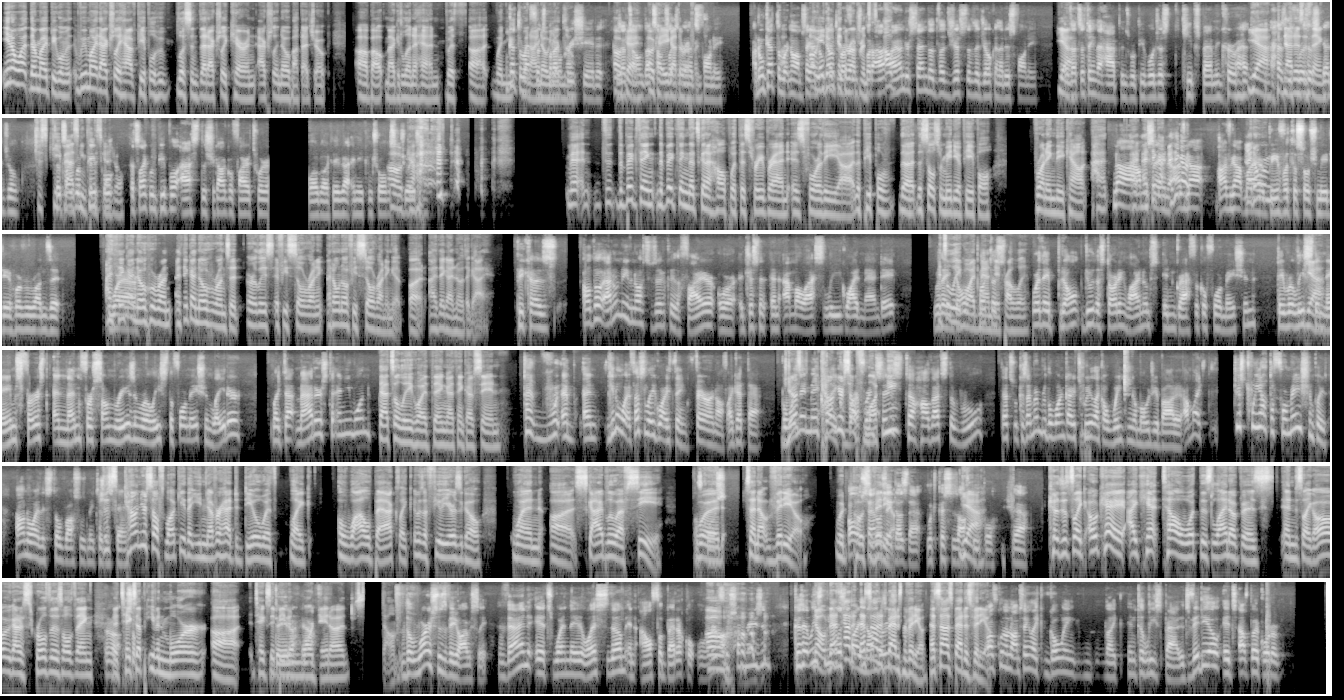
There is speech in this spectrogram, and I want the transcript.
You know what? There might be women. We might actually have people who listen that actually care and actually know about that joke uh, about Megan Linehan with uh when I you get the when I know but I you'll know. appreciate it. 'cause Okay, That sounds, that okay, you like got the something that's reference. funny. I don't get the re- no. I'm saying Oh, I you don't, don't get, the get the reference, but reference. I, I'll- I understand the, the gist of the joke and that is funny. Yeah, that's a thing that happens where people just keep spamming her. a- yeah, that is a thing. Schedule. Just keep It's like asking when for the people. schedule. It's like when people ask the Chicago Fire Twitter logo like they've got any control of the Oh situation. god. Man, the, the big thing, the big thing that's going to help with this rebrand is for the uh, the people, the the social media people running the account. I, No, I'm I saying I, I have got I've got minor beef with the social media whoever runs it. I think I know who run. I think I know who runs it, or at least if he's still running. I don't know if he's still running it, but I think I know the guy. because although I don't even know specifically the fire or just an, an MLS league wide mandate. Where it's they a don't league wide put the mandate, probably. Where they don't do the starting lineups in graphical formation. They release Yeah. the names first and then for some reason release the formation later. Like that matters to anyone? That's a league wide thing. I think I've seen. That and, and you know what? If that's a league wide thing, fair enough. I get that. But Just when they make like references lucky. to how that's the rule, that's because I remember the one guy tweeted like a winking emoji about it. I'm like, just tweet out the formation, please. I don't know why this still rustles me to Just this day. count yourself lucky that you never had to deal with like a while back. Like it was a few years ago when uh Sky Blue FC Of would course. send out video, would Oh, post a San Jose video. does that, which pisses off Yeah. people. Yeah. because it's like okay i can't tell what this lineup is and it's like oh we gotta scroll through this whole thing it takes so up even more uh it takes up Data, even more yeah. data it's dumb the worst is the video, obviously. Then it's when they list them in alphabetical order Oh. for some oh. reason. Because at least no that's not that's not as bad as the video that's not as bad as video oh, Of course, no, no, I'm saying like going like into least bad. It's video, it's alphabetical order,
